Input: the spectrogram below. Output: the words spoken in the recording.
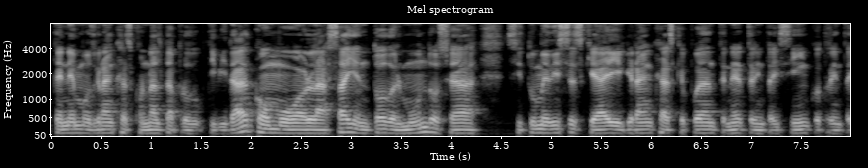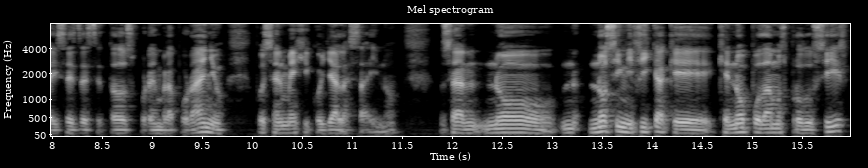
tenemos granjas con alta productividad, como las hay en todo el mundo. O sea, si tú me dices que hay granjas que puedan tener 35, 36 destetados por hembra por año, pues en México ya las hay, ¿no? O sea, no, no significa que, que no podamos producir.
